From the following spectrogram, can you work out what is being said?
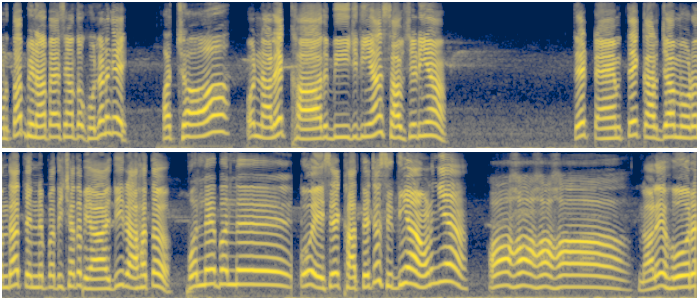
ਹੁਣ ਤਾਂ ਬਿਨਾਂ ਪੈਸਿਆਂ ਤੋਂ ਖੋਲਣਗੇ। ਅੱਛਾ। ਉਹ ਨਾਲੇ ਖਾਦ ਬੀਜ ਦੀਆਂ ਸਬਸਿਡੀਆਂ। ਤੇ ਟਾਈਮ ਤੇ ਕਰਜ਼ਾ ਮੋੜਨ ਦਾ 3% ਵਿਆਜ ਦੀ ਰਾਹਤ। ਬੱਲੇ ਬੱਲੇ। ਉਹ ਇਸੇ ਖਾਤੇ 'ਚ ਸਿੱਧੀਆਂ ਆਉਣਗੀਆਂ। ਆਹਾ ਹਾ ਹਾ। ਨਾਲੇ ਹੋਰ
